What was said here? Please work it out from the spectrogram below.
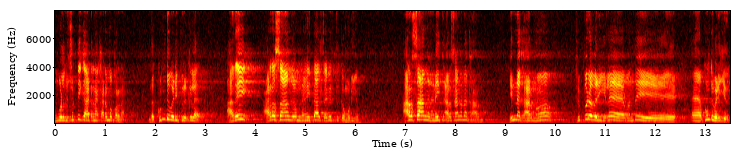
உங்களுக்கு சுட்டி காட்ட நான் கடமைப்படுறேன். இந்த குண்டு வெடிப்பு இருக்குல்ல அதை அரசாங்கம் நினைத்தால் தவிர்த்திருக்க முடியும். அரசாங்கம் நினைத்து அரசாங்கம் தான் காரணம். என்ன காரணம்? பிப்ரவரியில் வந்து குண்டு வெடிக்குது.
